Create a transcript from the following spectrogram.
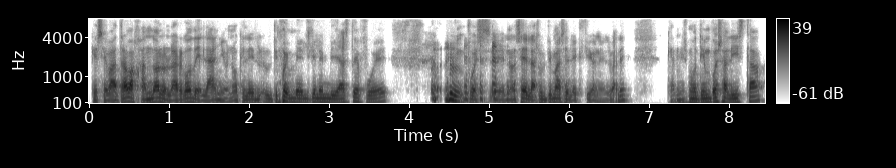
que se va trabajando a lo largo del año, no que el último email que le enviaste fue, pues, eh, no sé, las últimas elecciones, ¿vale? Que al mismo tiempo esa lista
